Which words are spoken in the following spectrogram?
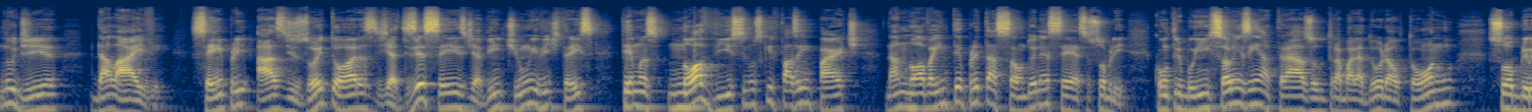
no dia da live. Sempre às 18 horas, dia 16, dia 21 e 23, temas novíssimos que fazem parte da nova interpretação do INSS sobre contribuições em atraso do trabalhador autônomo, sobre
